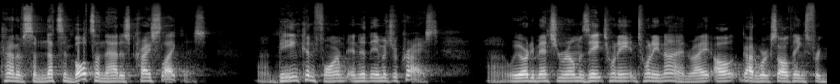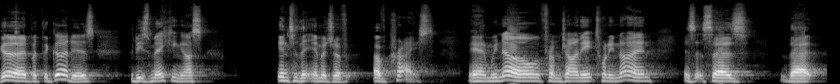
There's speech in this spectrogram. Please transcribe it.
kind of some nuts and bolts on that is Christ likeness, uh, being conformed into the image of Christ. Uh, we already mentioned Romans 8, 28 and 29, right? All, God works all things for good, but the good is that he's making us into the image of, of Christ. And we know from John 8, 29, as it says that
